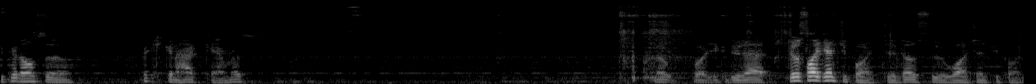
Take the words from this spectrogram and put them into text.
You could also, I think you can hack cameras. Nope, but you could do that. Just like Entry Point, to those who watch Entry Point.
